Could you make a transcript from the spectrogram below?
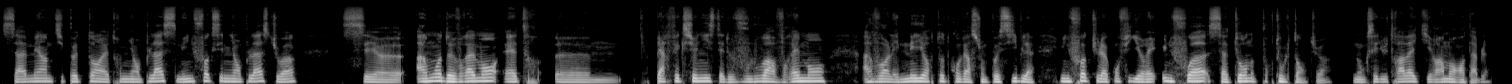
ça met un petit peu de temps à être mis en place, mais une fois que c'est mis en place, tu vois, c'est, heu, à moins de vraiment être, perfectionniste et de vouloir vraiment avoir les meilleurs taux de conversion possibles, une fois que tu l'as configuré une fois, ça tourne pour tout le temps, tu vois? Donc c'est du travail qui est vraiment rentable.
